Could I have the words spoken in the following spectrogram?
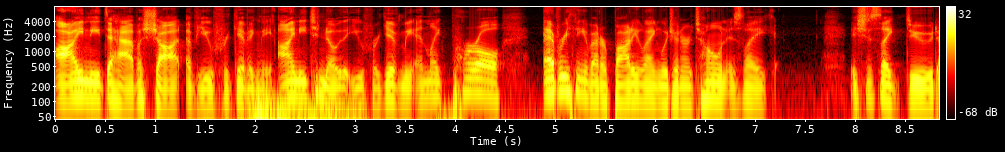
I need to have a shot of you forgiving me. I need to know that you forgive me. And like Pearl, everything about her body language and her tone is like, it's just like, dude,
